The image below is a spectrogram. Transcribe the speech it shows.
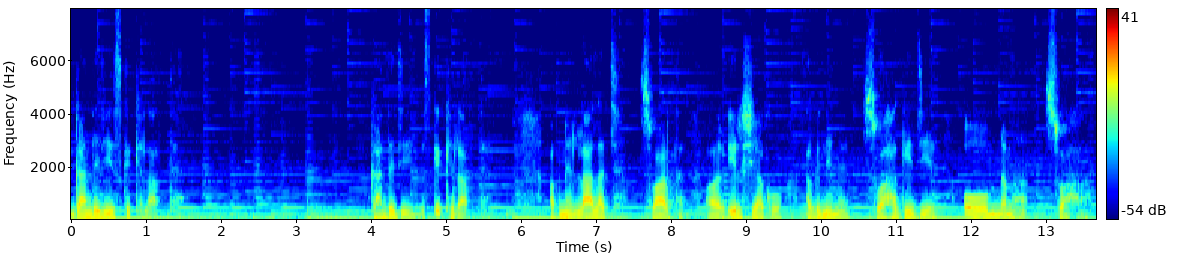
गांधी जी इसके खिलाफ थे। गांधी जी इसके खिलाफ थे। अपने लालच, स्वार्थ और ईर्ष्या को अग्नि में स्वाहा कीजिए। ओम नमः स्वाहा।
